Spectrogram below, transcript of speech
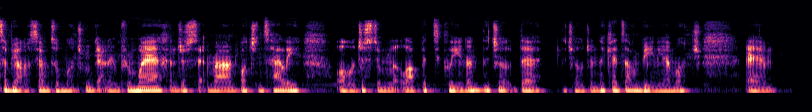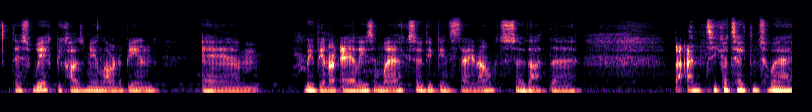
to be honest, I haven't done much. We're getting home from work and just sitting around watching telly or just doing a little odd bits of cleaning. The, the, the children, the kids haven't been here much um, this week because me and Lauren have been, um, we've been on earlies in work, so they've been staying out so that the, the auntie could take them to work,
